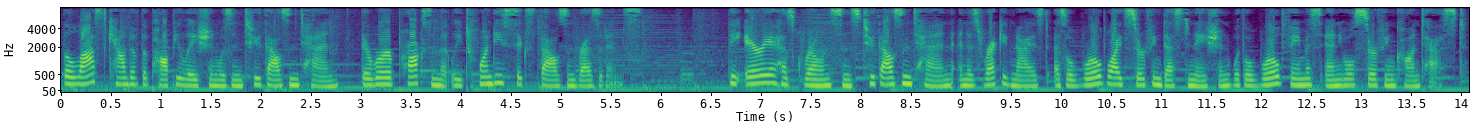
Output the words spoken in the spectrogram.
The last count of the population was in 2010, there were approximately 26,000 residents. The area has grown since 2010 and is recognized as a worldwide surfing destination with a world-famous annual surfing contest.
